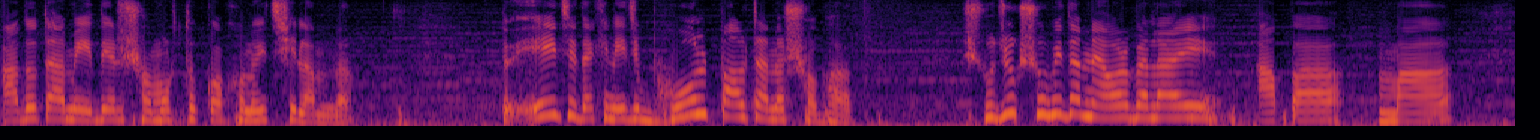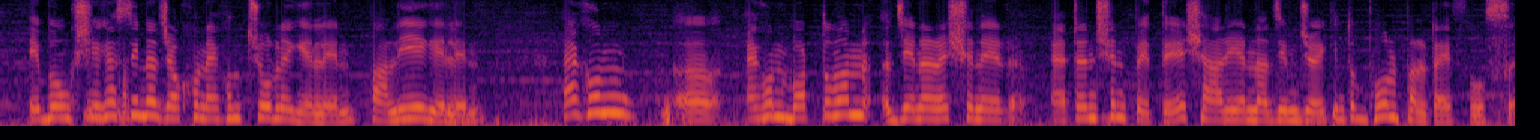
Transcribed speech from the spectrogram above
আদতে আমি এদের সমর্থক কখনোই ছিলাম না। তো এই যে দেখেন, এই যে ভুল পাল্টানো স্বভাব। সুযোগ সুবিধা নেওয়ার বেলায় আপা, মা এবং শেখ হাসিনা যখন এখন চলে গেলেন, পালিয়ে গেলেন, এখন এখন বর্তমান জেনারেশনের অ্যাটেনশন পেতে শাহরিয়ার নাজিম জয় কিন্তু ভুল পাল্টায় ফেলছে।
